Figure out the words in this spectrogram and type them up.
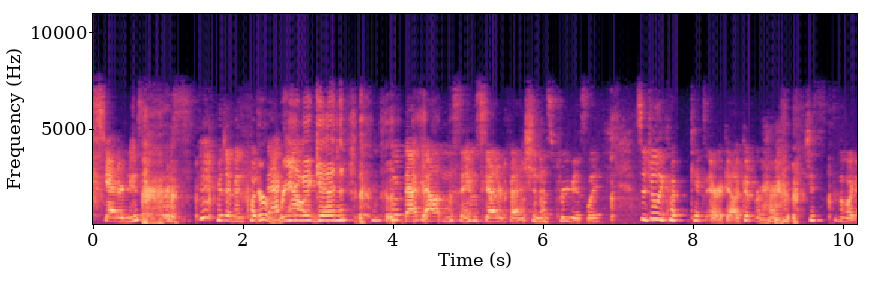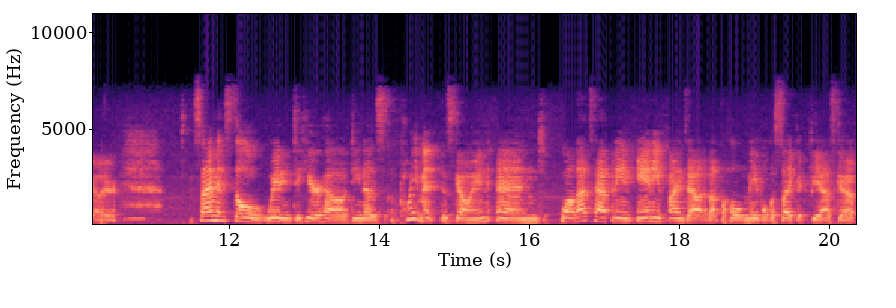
scattered newspapers, which have been put You're back reading out, again? put back out in the same scattered fashion as previously. So Julie cook, kicks Eric out. Good for her. She's get the fuck out of here. Simon's still waiting to hear how Dina's appointment is going, and while that's happening, Annie finds out about the whole Mabel the psychic fiasco,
